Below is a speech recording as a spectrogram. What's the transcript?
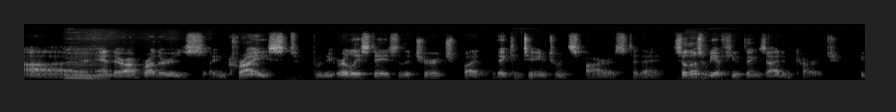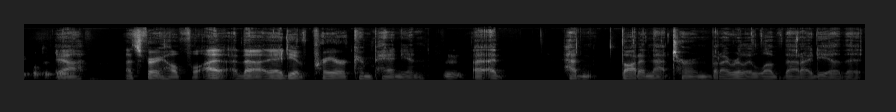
Uh, mm. And there are brothers in Christ from the earliest days of the church, but they continue to inspire us today. So those would be a few things I'd encourage people to do. Yeah. That's very helpful. I, the, the idea of prayer companion, mm. I, I, hadn't thought in that term, but I really love that idea that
